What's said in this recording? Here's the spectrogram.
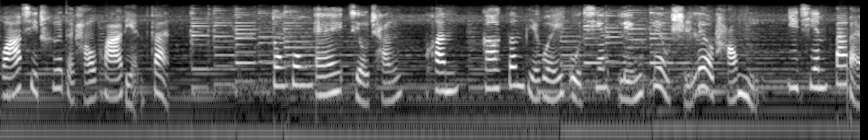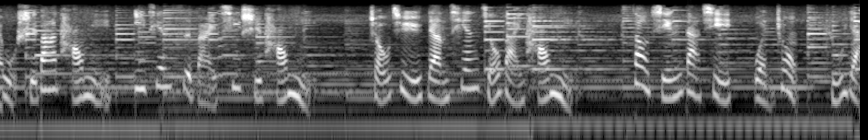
华汽车的豪华典范。东风 A9 长、宽、高分别为五千零六十六毫米。一千八百五十八毫米，一千四百七十毫米，轴距两千九百毫米，造型大气稳重儒雅，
